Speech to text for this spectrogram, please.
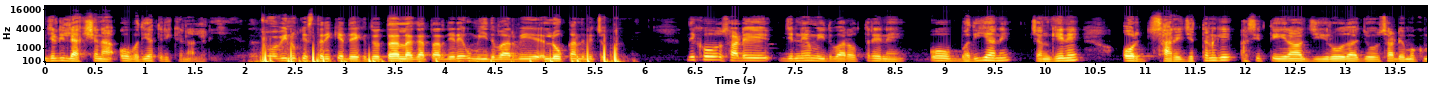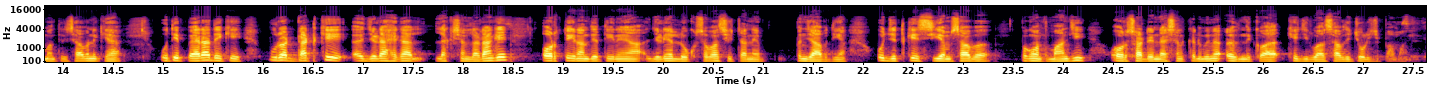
ਜਿਹੜੀ ਇਲੈਕਸ਼ਨ ਆ ਉਹ ਵਧੀਆ ਤਰੀਕੇ ਨਾਲ ਲੜੀਏ। 24 ਨੂੰ ਕਿਸ ਤਰੀਕੇ ਦੇਖਦੇ ਹੋ ਤਾਂ ਲਗਾਤਾਰ ਜਿਹੜੇ ਉਮੀਦਵਾਰ ਵੀ ਲੋਕਾਂ ਦੇ ਵਿੱਚ ਉਤਰੇ ਦੇਖੋ, ਸਾਡੇ ਜਿੰਨੇ ਉਮੀਦਵਾਰ ਉਤਰੇ ਨੇ, ਉਹ ਵਧੀਆ ਨੇ, ਚੰਗੇ ਨੇ ਔਰ ਸਾਰੇ ਜਿੱਤਣਗੇ। ਅਸੀਂ 13-0 ਦਾ ਜੋ ਸਾਡੇ ਮੁੱਖ ਮੰਤਰੀ ਸਾਹਿਬ ਨੇ ਕਿਹਾ, ਉਹ ਤੇ ਪਹਿਰਾ ਦੇ ਕੇ ਪੂਰਾ ਡਟ ਕੇ ਜਿਹੜਾ ਹੈਗਾ ਇਲੈਕਸ਼ਨ ਲੜਾਂਗੇ ਔਰ 13 ਦੇ 13 ਜਿਹੜੀਆਂ ਲੋਕ ਸਭਾ ਸੀਟਾਂ ਨੇ ਪੰਜਾਬ ਦੀਆਂ, ਉਹ ਜਿੱਤ ਕੇ ਸੀਐਮ ਸਾਹਿਬ ਭਗਵੰਤ ਮਾਨ ਜੀ ਔਰ ਸਾਡੇ ਨੈਸ਼ਨਲ ਕਨਵੀਨਰ ਅਰਵਿੰਦ ਕੇਜਰੀਵਾਲ- ਕੇਜਰੀਵਾਲ ਸਾਹਿਬ ਦੀ ਝੋਲੀ 'ਚ ਪਾਵਾਂਗੇ।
